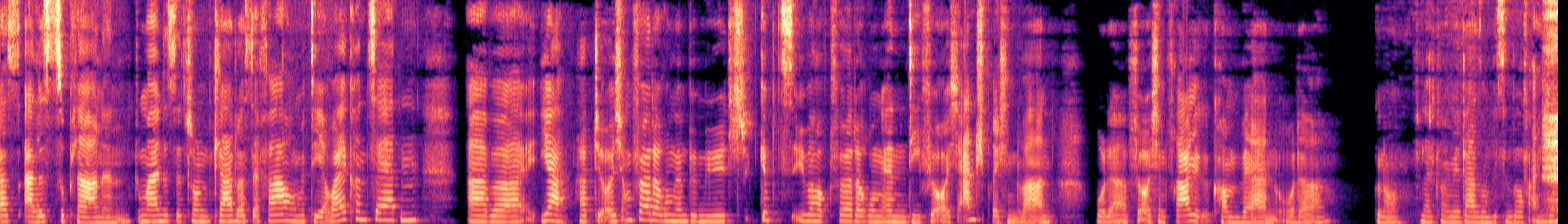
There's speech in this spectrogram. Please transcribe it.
das alles zu planen? Du meintest jetzt schon, klar, du hast Erfahrung mit DIY-Konzerten, aber ja, habt ihr euch um Förderungen bemüht? Gibt es überhaupt Förderungen, die für euch ansprechend waren oder für euch in Frage gekommen wären? Oder genau, vielleicht wollen wir da so ein bisschen drauf eingehen.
